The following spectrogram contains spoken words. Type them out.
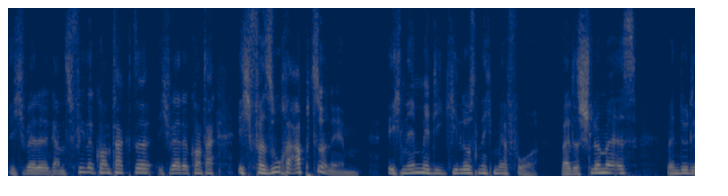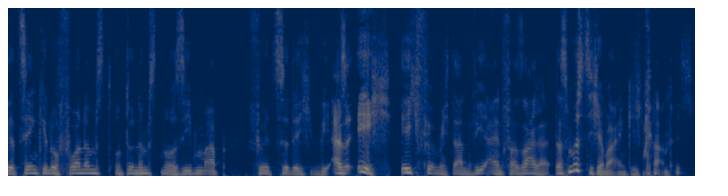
Ich werde ganz viele Kontakte, ich werde Kontakt. Ich versuche abzunehmen. Ich nehme mir die Kilos nicht mehr vor. Weil das Schlimme ist, wenn du dir 10 Kilo vornimmst und du nimmst nur 7 ab, fühlst du dich wie, also ich, ich fühle mich dann wie ein Versager. Das müsste ich aber eigentlich gar nicht.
